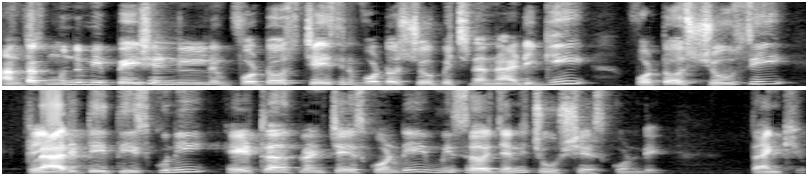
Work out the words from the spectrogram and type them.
అంతకుముందు మీ పేషెంట్ ఫొటోస్ చేసిన ఫొటోస్ చూపించడని అడిగి ఫొటోస్ చూసి క్లారిటీ తీసుకుని హెయిర్ ట్రాన్స్ప్లాంట్ చేసుకోండి. మీ సర్జన్ని చూస్ చేసుకోండి. Thank you.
